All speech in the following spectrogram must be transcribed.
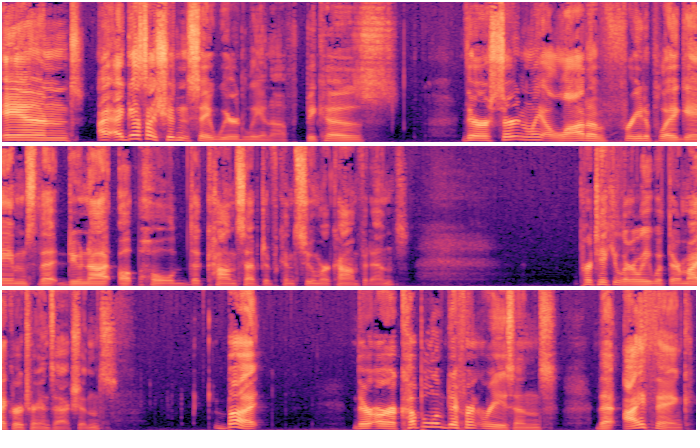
And I, I, guess I shouldn't say weirdly enough because there are certainly a lot of free to play games that do not uphold the concept of consumer confidence, particularly with their microtransactions. But there are a couple of different reasons that I think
